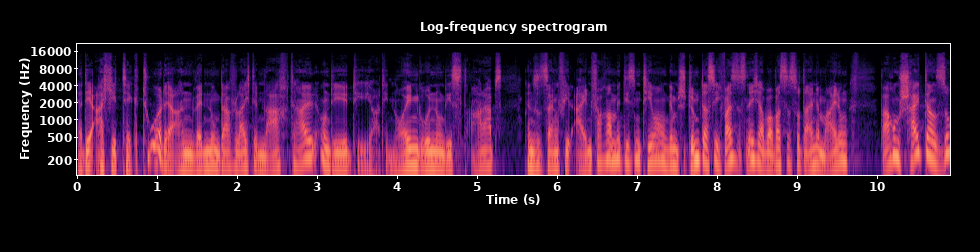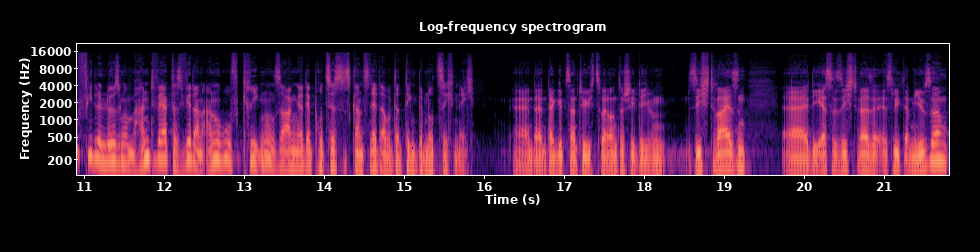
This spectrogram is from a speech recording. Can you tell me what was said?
ja, die Architektur der Anwendung da vielleicht im Nachteil und die, die, ja, die neuen Gründungen, die Startups können sozusagen viel einfacher mit diesem Thema umgehen. Stimmt das? Ich weiß es nicht, aber was ist so deine Meinung? Warum scheitern so viele Lösungen im Handwerk, dass wir dann Anruf kriegen und sagen, ja, der Prozess ist ganz nett, aber das Ding benutze ich nicht? Äh, da da gibt es natürlich zwei unterschiedliche Sichtweisen. Äh, die erste Sichtweise, es liegt am User.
